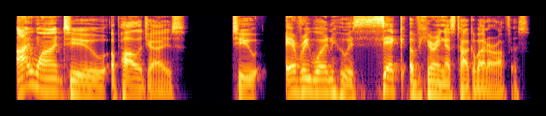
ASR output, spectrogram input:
I want to apologize to everyone who is sick of hearing us talk about our office.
